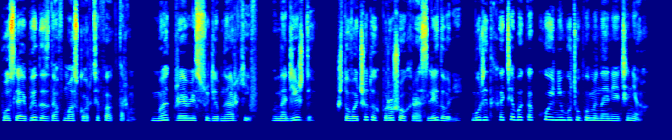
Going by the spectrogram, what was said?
После обеда, сдав маску артефакторам, мы отправились в судебный архив в надежде, что в отчетах прошлых расследований будет хотя бы какое-нибудь упоминание о тенях.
